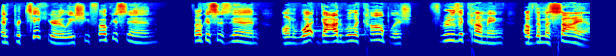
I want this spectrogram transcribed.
And particularly, she focuses in, focuses in on what God will accomplish through the coming of the Messiah.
